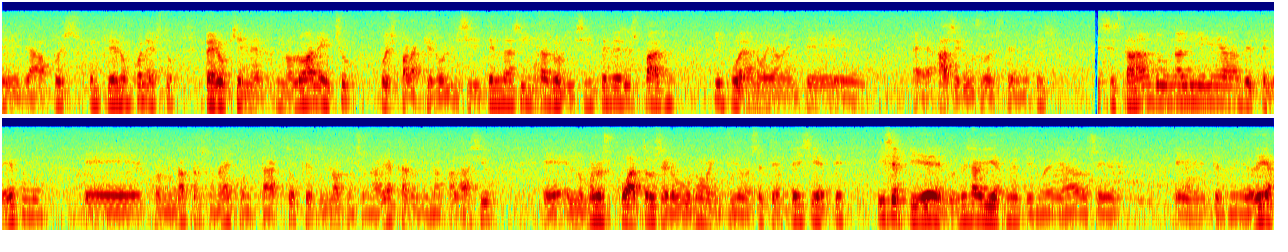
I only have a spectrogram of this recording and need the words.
eh, ya pues cumplieron con esto, pero quienes no lo han hecho, pues para que soliciten la cita, soliciten ese espacio y puedan obviamente eh, hacer uso de este beneficio. Se está dando una línea de teléfono con una persona de contacto que es una funcionaria, Carolina Palacio, eh, el número es 401-2277 y se pide de lunes a viernes de 9 a 12 eh, del mediodía.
